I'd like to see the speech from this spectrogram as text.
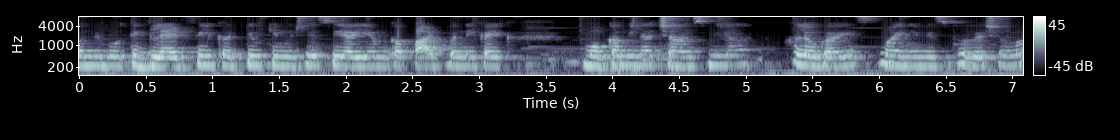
और मैं बहुत ही ग्लैड फील करती हूँ कि मुझे सीआईएम का पार्ट बनने का एक मौका मिला चांस मिला। Hello guys my name is Bhavya Sharma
